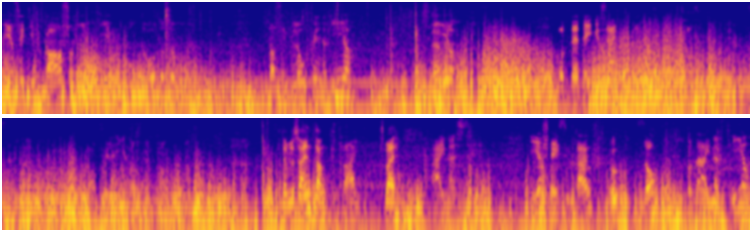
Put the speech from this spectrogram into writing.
Hier sind die Vergaser, hier und hier unter oder so. Das sind die Luftfilter hier, Ja. hier. Und der Ding ist einfach der Hilfsmotor. Jetzt will hier hast du einen Tank. ne? Hat er bloß einen Tank? Zwei. Zwei. Einer ist hier, stehst du drauf. Oh. So, und einer ist hier.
